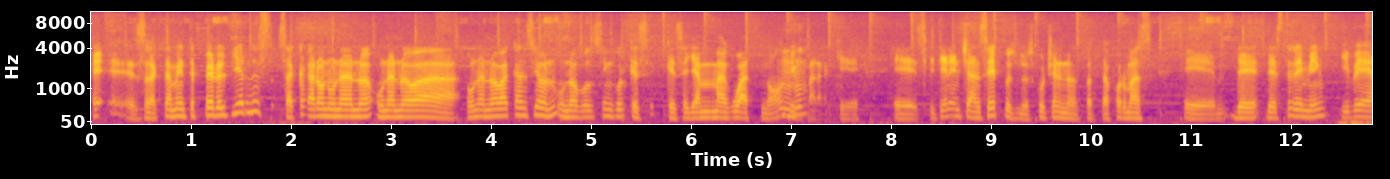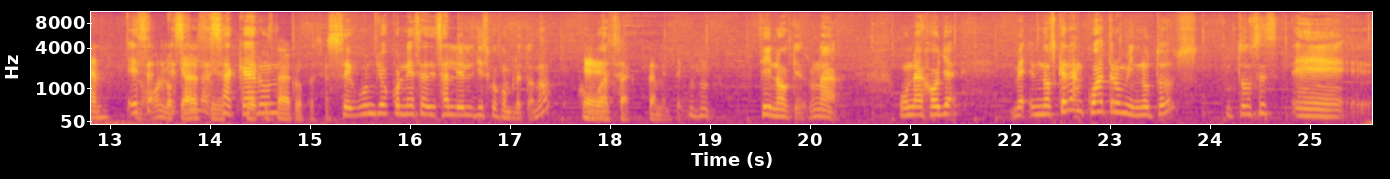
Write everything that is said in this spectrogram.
Eh, Exactamente, pero el viernes sacaron una, una, nueva, una nueva canción, un nuevo single que se, que se llama What, ¿no? Digo, para que si tienen chance, pues lo escuchen en las plataformas eh, de, de streaming y vean Esa, ¿no? lo que hace sacaron, esta agrupación. según yo, con esa salió el disco completo, ¿no? Con. Exactamente. Sí, no, que es una, una joya. Me- nos quedan cuatro minutos. Entonces, eh,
